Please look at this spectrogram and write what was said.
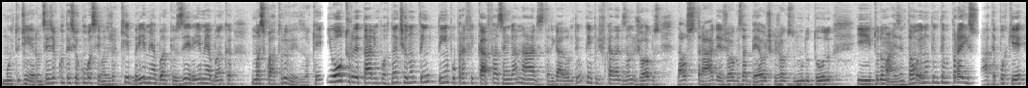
muito dinheiro. Não sei se aconteceu com você, mas eu já quebrei a minha banca, eu zerei a minha banca umas quatro vezes, ok? E outro detalhe importante, eu não tenho tempo para ficar fazendo análise, tá ligado? Eu não tenho tempo de ficar analisando jogos da Austrália, jogos da Bélgica, jogos do mundo todo e tudo mais. Então eu não tenho tempo para isso, tá? até porque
